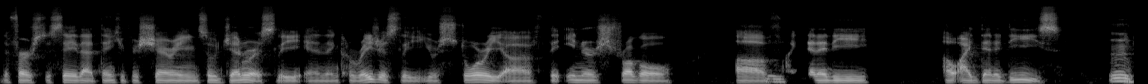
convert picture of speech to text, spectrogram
the first to say that thank you for sharing so generously and then courageously your story of the inner struggle of mm. identity, of identities. Mm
